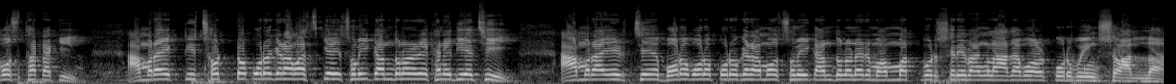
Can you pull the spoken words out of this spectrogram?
অবস্থাটা কি। আমরা একটি ছোট্ট প্রোগ্রাম আজকে শ্রমিক আন্দোলনের এখানে দিয়েছি। আমরা এর চেয়ে বড় বড় প্রোগ্রামও শ্রমিক আন্দোলনের মোহাম্মদপুর শেরে বাংলা আদাবর করব ইনশাআল্লাহ।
